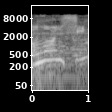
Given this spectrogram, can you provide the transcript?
我们行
